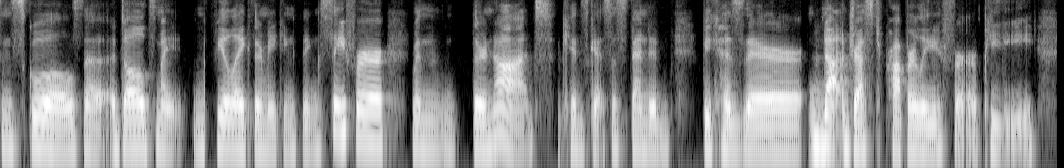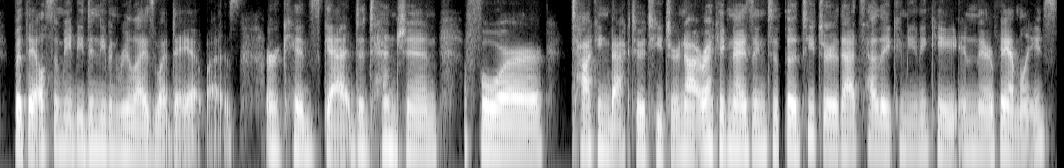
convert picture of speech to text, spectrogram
in schools, adults might feel like they're making things safer when they're not. Kids get suspended because they're not dressed properly for PE but they also maybe didn't even realize what day it was. Or kids get detention for talking back to a teacher, not recognizing to the teacher that's how they communicate in their families.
